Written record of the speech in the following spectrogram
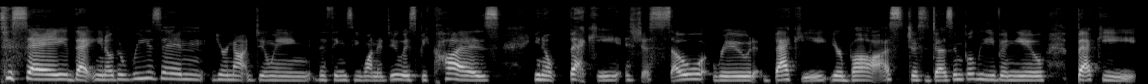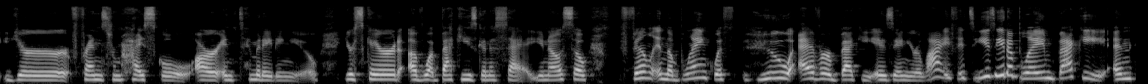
to say that you know the reason you're not doing the things you want to do is because you know Becky is just so rude. Becky your boss just doesn't believe in you. Becky your friends from high school are intimidating you. You're scared of what Becky's going to say you know? So fill in the blank with whoever Becky is in your life. It's easy to blame Becky. And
